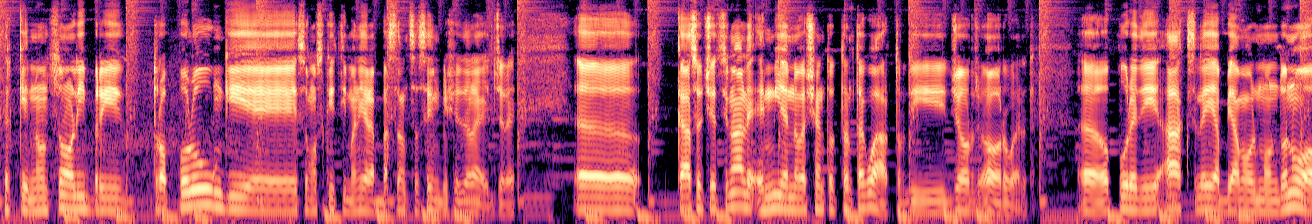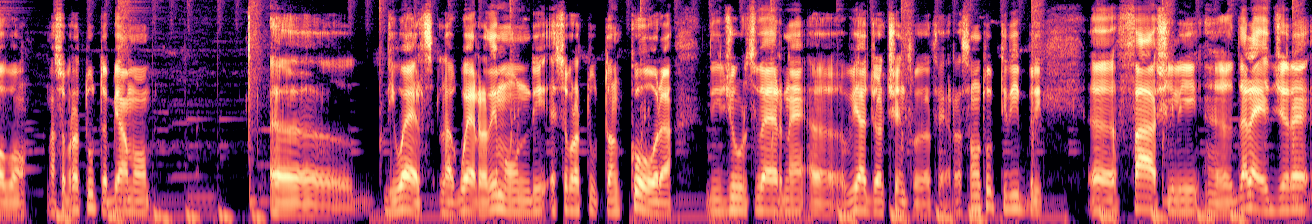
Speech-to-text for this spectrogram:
perché non sono libri troppo lunghi e sono scritti in maniera abbastanza semplice da leggere. Eh, caso eccezionale è 1984 di George Orwell, eh, oppure di Huxley abbiamo Il mondo nuovo, ma soprattutto abbiamo eh, di Wells La guerra dei mondi e soprattutto ancora di Jules Verne eh, Viaggio al centro della Terra. Sono tutti libri eh, facili da leggere,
